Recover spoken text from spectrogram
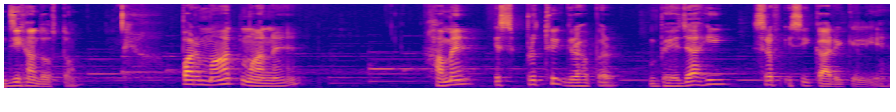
जी हाँ दोस्तों, परमात्मा ने हमें इस पृथ्वी ग्रह पर भेजा ही सिर्फ़ इसी कार्य के लिए है।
